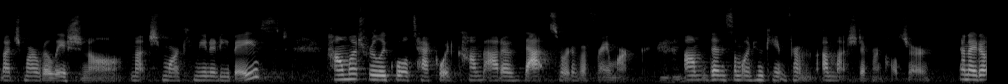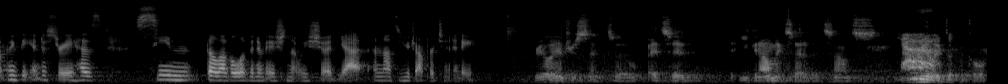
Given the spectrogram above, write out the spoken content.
Much more relational, much more community based. How much really cool tech would come out of that sort of a framework mm-hmm. um, than someone who came from a much different culture? And I don't think the industry has seen the level of innovation that we should yet, and that's a huge opportunity. Really interesting. So I'd say the economic side of it sounds yeah. really difficult.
